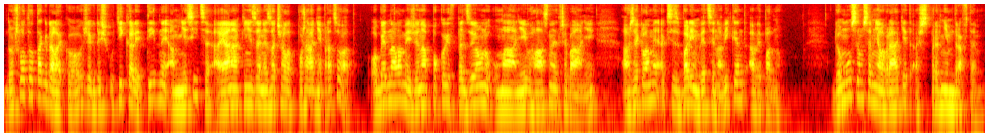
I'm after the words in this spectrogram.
Došlo to tak daleko, že když utíkali týdny a měsíce a já na knize nezačal pořádně pracovat, objednala mi žena pokoj v penzionu u Máni v Hlásné Třebáni a řekla mi, ať si zbalím věci na víkend a vypadnu. Domů jsem se měl vrátit až s prvním draftem.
